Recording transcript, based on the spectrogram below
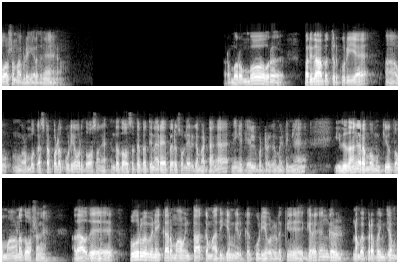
தோஷம் அப்படிங்கிறதுங்க ரொம்ப ரொம்ப ஒரு பரிதாபத்திற்குரிய ரொம்ப கஷ்டப்படக்கூடிய ஒரு தோஷங்க இந்த தோஷத்தை பற்றி நிறைய பேர் சொல்லியிருக்க மாட்டாங்க. நீங்கள் கேள்விப்பட்டிருக்க மாட்டீங்க. இதுதாங்க ரொம்ப முக்கியத்துவமான தோஷங்க. அதாவது பூர்வ வினை கர்மாவின் தாக்கம் அதிகம் இருக்கக்கூடியவர்களுக்கு கிரகங்கள் நம்ம பிரபஞ்சம்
